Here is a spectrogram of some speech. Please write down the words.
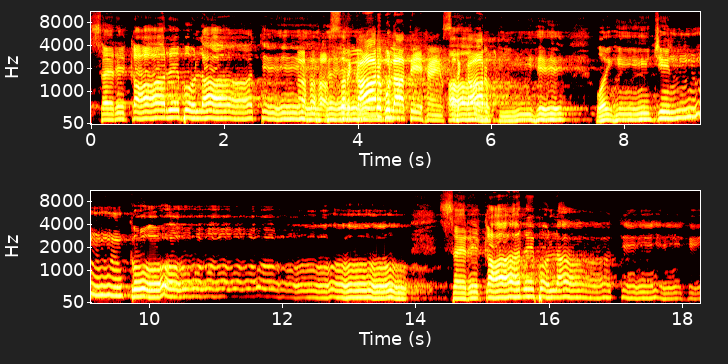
سرکار بلاتے ہیں۔ سرکار بلاتے ہیں سرکار ہے وہیں جن کو سرکار بلاتے ہیں۔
